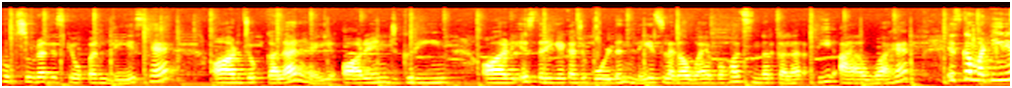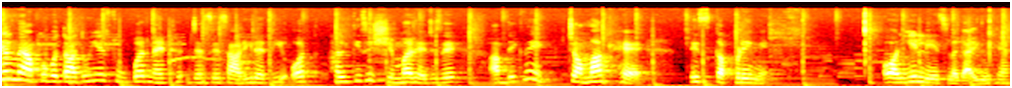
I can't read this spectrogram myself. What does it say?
खूबसूरत इसके ऊपर लेस है और जो कलर है ये ऑरेंज ग्रीन और इस तरीके का जो गोल्डन लेस लगा हुआ है, बहुत सुंदर कलर भी आया हुआ है। इसका मटेरियल मैं आपको बता दूँ, ये सुपर नेट जैसे साड़ी रहती है और हल्की सी शिमर है, जैसे आप देख रहे हैं चमक है इस कपड़े में और ये लेस लगाई हुई है।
